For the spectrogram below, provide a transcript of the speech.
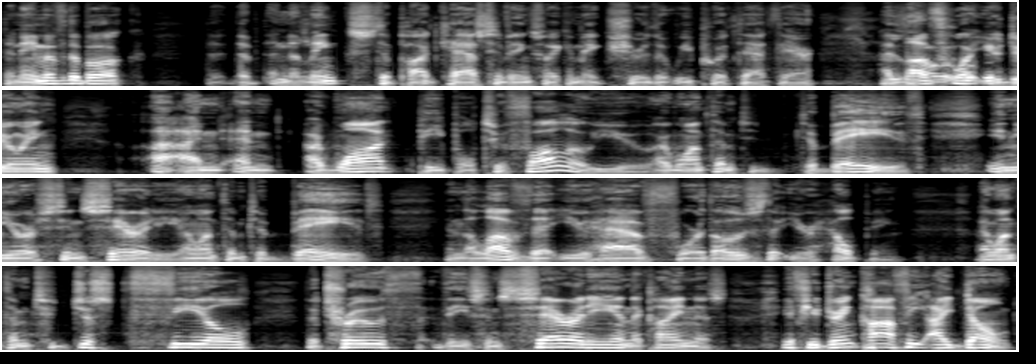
the name of the book the, the, and the links to podcasts and everything so I can make sure that we put that there. I love oh, what you're doing. Uh, and and I want people to follow you. I want them to, to bathe in your sincerity. I want them to bathe in the love that you have for those that you're helping. I want them to just feel the truth, the sincerity, and the kindness. If you drink coffee, I don't.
